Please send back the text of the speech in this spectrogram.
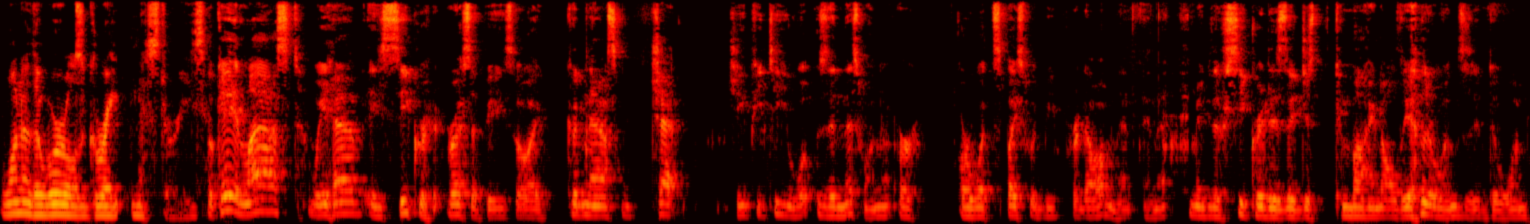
One of the world's great mysteries. Okay, and last we have a secret recipe. So I couldn't ask chat GPT what was in this one or or what spice would be predominant in it. Maybe their secret is they just combine all the other ones into one.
